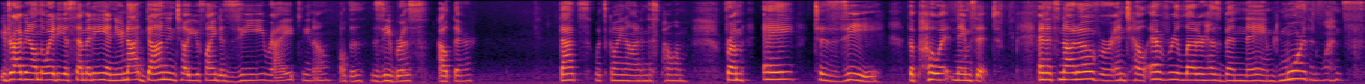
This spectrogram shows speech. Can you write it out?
you're driving on the way to Yosemite and you're not done until you find a Z, right? You know, all the zebras out there. That's what's going on in this poem. From A to Z, the poet names it. And it's not over until every letter has been named more than once.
